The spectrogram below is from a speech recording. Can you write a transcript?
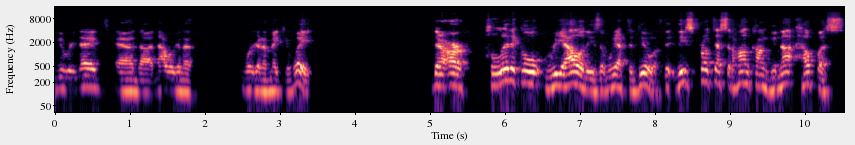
you reneged, and uh, now we're to we're to make you wait. There are political realities that we have to deal with. These protests in Hong Kong do not help us.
